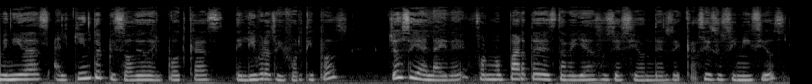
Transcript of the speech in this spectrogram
Bienvenidas al quinto episodio del podcast de Libros Bifortipos. Yo soy Alaide, formo parte de esta bella asociación desde casi sus inicios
